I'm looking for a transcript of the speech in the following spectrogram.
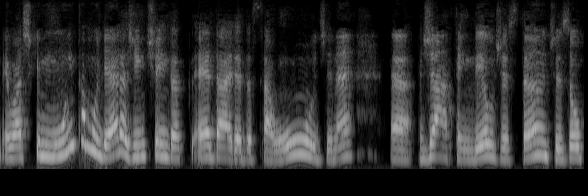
eu acho que muita mulher, a gente ainda é da área da saúde, né? É, já atendeu gestantes ou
